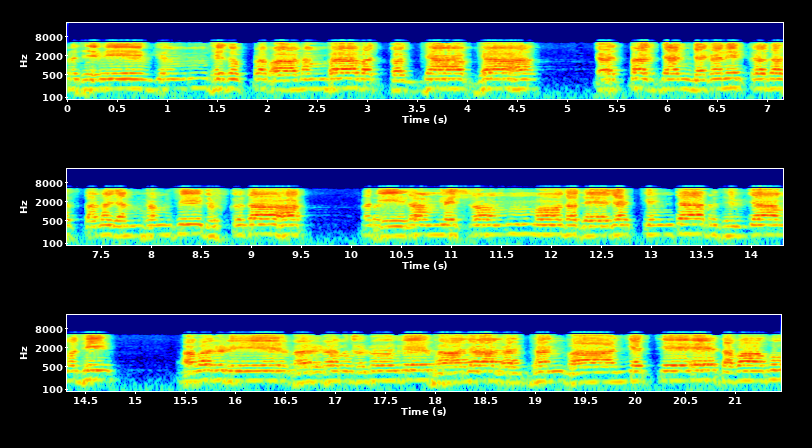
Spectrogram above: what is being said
पृथिवीव्युन्धिसुप्रपाणम् भवत्वज्ञाभ्याः यत्पर्जन्यगनिक्रदस्तनजह्नंसि दुष्कृताः प्रतीतम् विश्वम् मोदते यत्किम् च पृथिव्यामधि अवर्षेर्वर्षमुदुषोगे भाजा गर्धन् वाण्यत्येतबाहु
